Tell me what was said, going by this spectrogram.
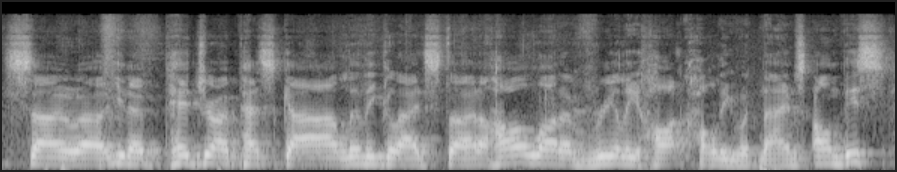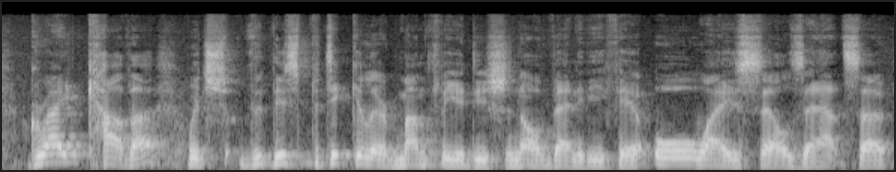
So, uh, you know, Pedro Pascal, Lily Gladstone, a whole lot of really hot Hollywood names on this great cover, which th- this particular monthly edition of Vanity Fair always sells out. So,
